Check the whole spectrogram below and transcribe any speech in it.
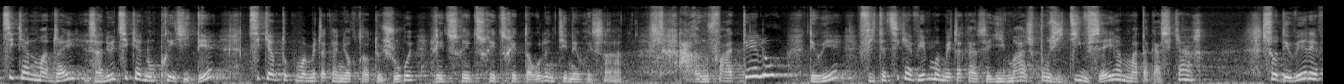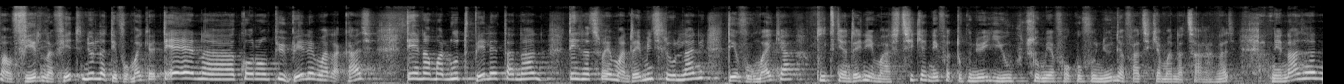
tsika no mandray, izany hoe tsika no mi-prezide, tsika no tokony mametraka ny ordre du jour hoe reto sy reto sy reto sy reto daholo no tianay ho resahana. Ary ny fahatelo dia hoe vitantsika ve ny mametraka an'izay image positive izay amin'i Madagasikara? Sao dia hoe rehefa miverina avy eto ny olona dia vao mainka hoe tena corrompu be ilay Malagasy, tena maloto be ilay tanàna, tena tsy mahay mandray mihitsy ilay olona any, dia vao mainka potika indray ny image-ntsika nefa tokony hoe io sommet francophone io ny ahafahantsika manatsara an'azy. Ny anà izany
